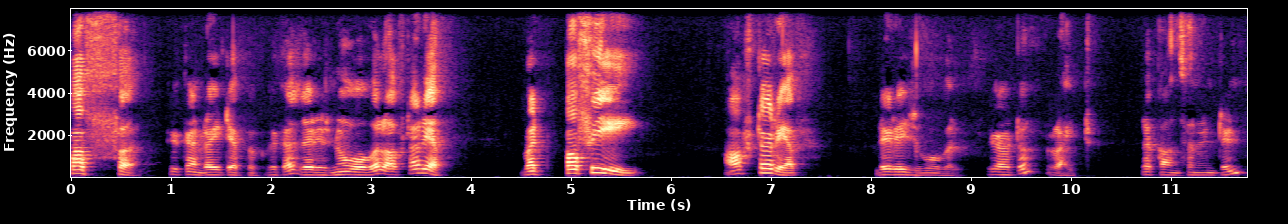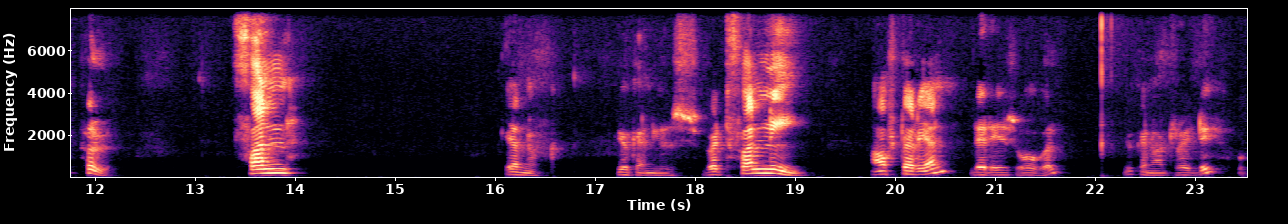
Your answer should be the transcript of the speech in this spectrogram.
Puff, you can write hook because there is no vowel after F. But puffy, after F, there is vowel. You have to write the consonant in full. Fun, N you can use. But funny, after N, there is vowel. You cannot write the hook.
